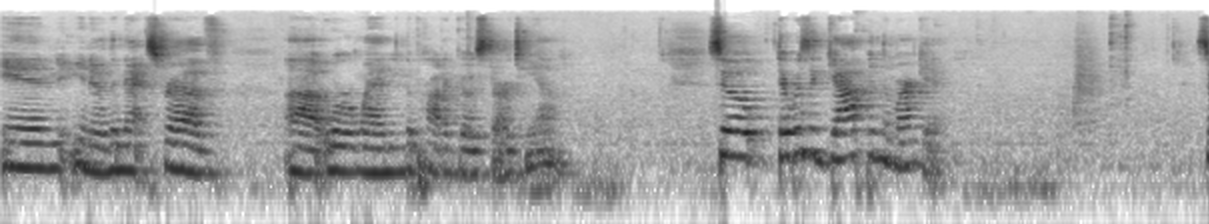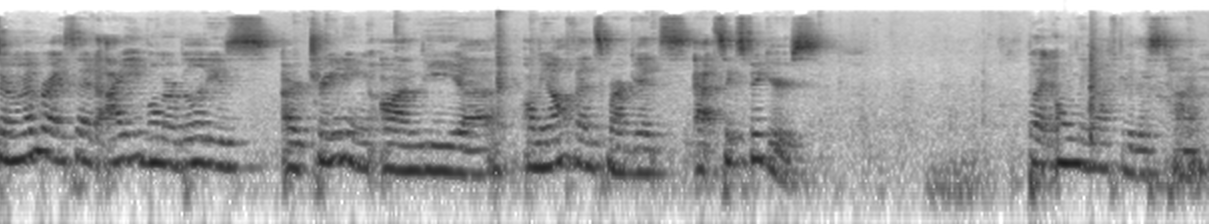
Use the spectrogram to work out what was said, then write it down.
in you know the next rev uh, or when the product goes to RTM. So there was a gap in the market. So remember, I said IE vulnerabilities are trading on the uh, on the offense markets at six figures, but only after this time.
